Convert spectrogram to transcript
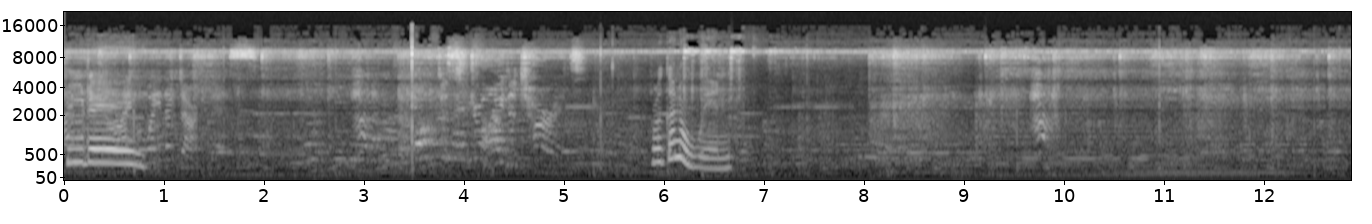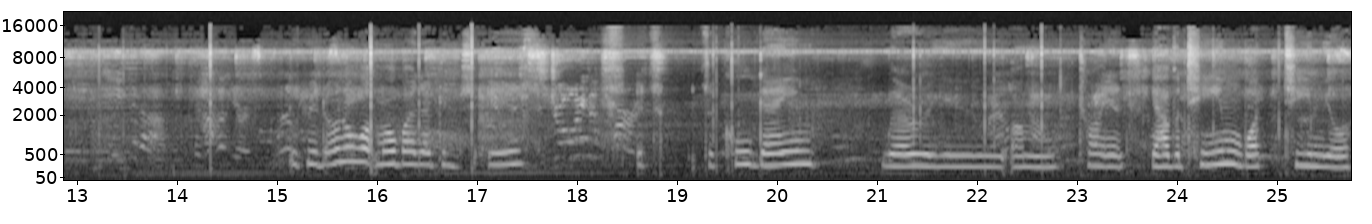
Shooting. We're gonna win. If you don't know what Mobile Legends is, it's it's a cool game where you um try and you have a team. What team you're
